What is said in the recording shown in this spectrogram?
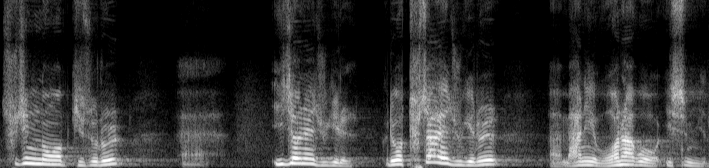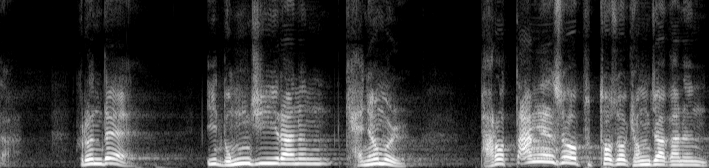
수직 농업 기술을 이전해 주기를 그리고 투자해 주기를 많이 원하고 있습니다. 그런데 이 농지라는 개념을 바로 땅에서 붙어서 경작하는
